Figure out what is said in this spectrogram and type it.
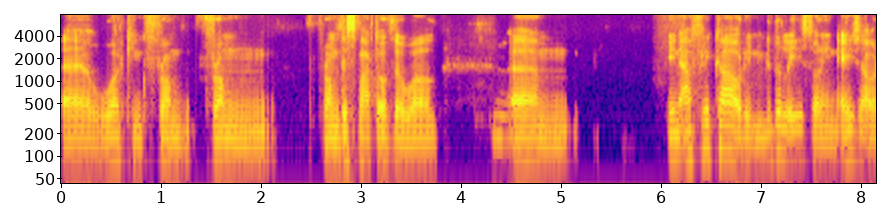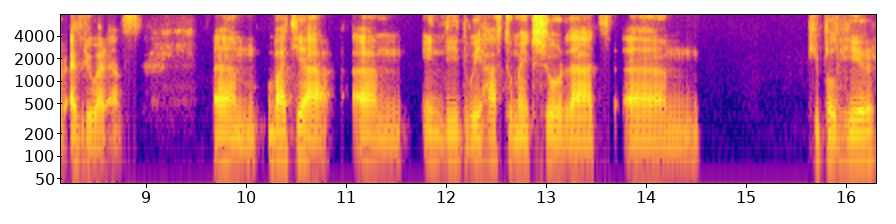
uh, working from from from this part of the world, mm. um, in Africa or in the Middle East or in Asia or everywhere else. Um, but yeah, um, indeed, we have to make sure that um, people here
